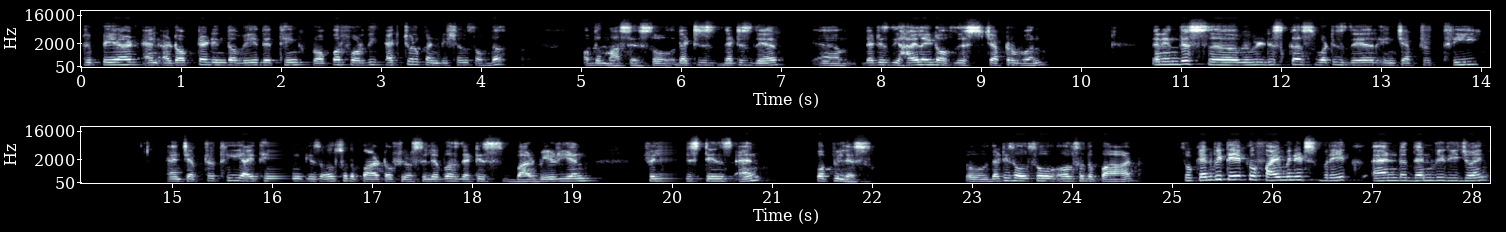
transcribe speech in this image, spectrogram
prepared and adopted in the way they think proper for the actual conditions of the of the masses. So that is that is there. Um, that is the highlight of this chapter 1 then in this uh, we will discuss what is there in chapter 3 and chapter 3 i think is also the part of your syllabus that is barbarian philistines and populace. So that is also also the part. So can we take a 5 minutes break and then we rejoin?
